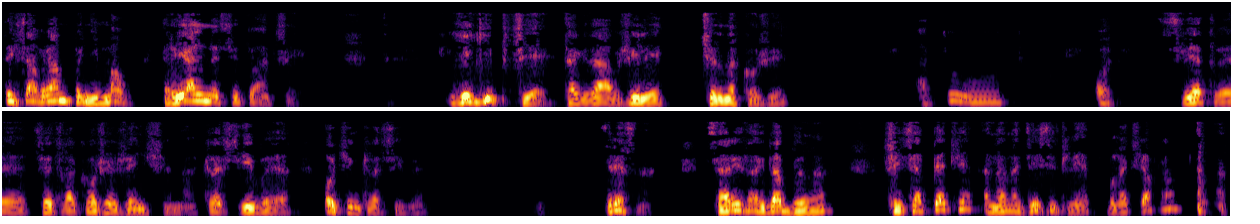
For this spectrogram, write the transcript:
То есть Авраам понимал реальность ситуации. В Египте тогда жили чернокожие, а тут светлая, светлокожая женщина, красивая, очень красивая. Интересно, царе тогда было 65 лет, она на 10 лет младше Авраама.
